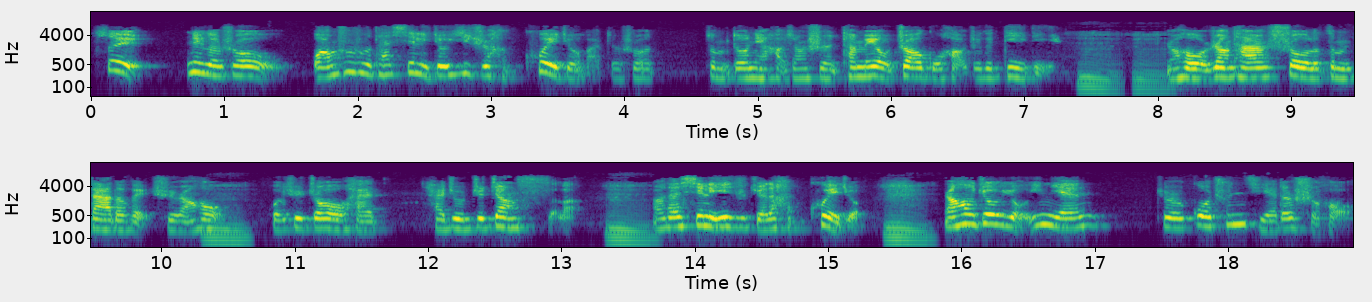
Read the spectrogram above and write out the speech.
所以那个时候王叔叔他心里就一直很愧疚吧，就说这么多年好像是他没有照顾好这个弟弟，嗯嗯。然后让他受了这么大的委屈，然后嗯。回去之后还还就就这样死了，嗯。然后他心里一直觉得很愧疚。嗯。然后就有一年，就是过春节的时候，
